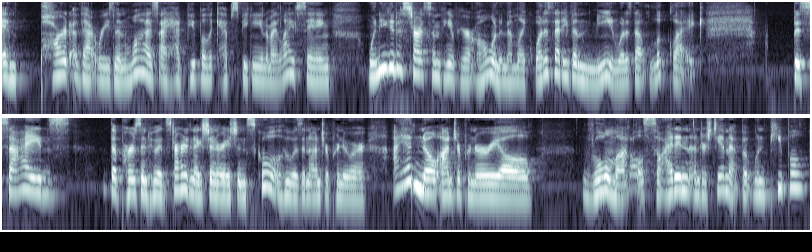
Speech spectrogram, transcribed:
And part of that reason was I had people that kept speaking into my life saying, When are you going to start something of your own? And I'm like, What does that even mean? What does that look like? Besides the person who had started Next Generation School, who was an entrepreneur, I had no entrepreneurial role models. So I didn't understand that. But when people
